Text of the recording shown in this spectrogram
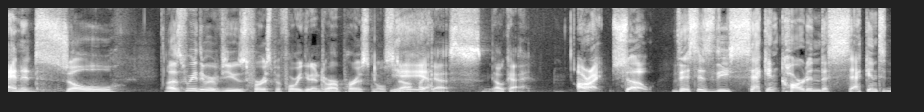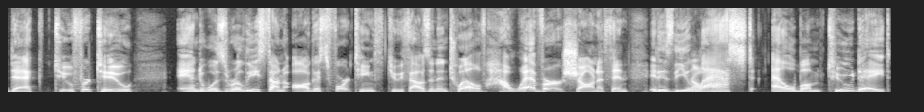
and it's so. Let's read the reviews first before we get into our personal stuff. yeah. I guess. Okay. All right, so this is the second card in the second deck, two for two, and was released on August 14th, 2012. However, Jonathan, it is the uh-huh. last album to date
